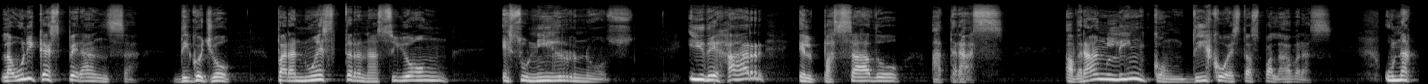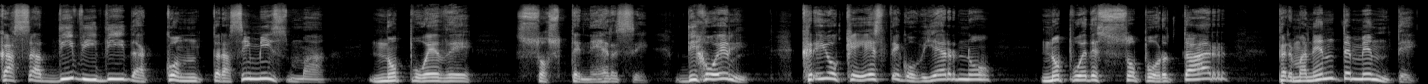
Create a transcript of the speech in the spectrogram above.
La única esperanza, digo yo, para nuestra nación es unirnos y dejar el pasado atrás. Abraham Lincoln dijo estas palabras. Una casa dividida contra sí misma no puede sostenerse. Dijo él, creo que este gobierno no puede soportar permanentemente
